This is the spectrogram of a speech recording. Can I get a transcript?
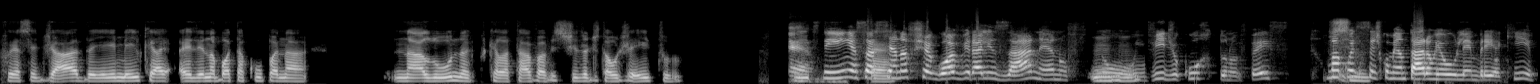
foi assediada, e aí meio que a, a Helena bota a culpa na, na aluna, porque ela estava vestida de tal jeito. É. Sim, essa é. cena chegou a viralizar, né, no, no uhum. vídeo curto no Face. Uma Sim. coisa que vocês comentaram, eu lembrei aqui,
